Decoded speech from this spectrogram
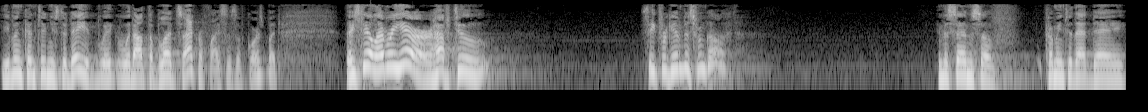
even continues today without the blood sacrifices, of course, but they still every year have to seek forgiveness from God. In the sense of coming to that day,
